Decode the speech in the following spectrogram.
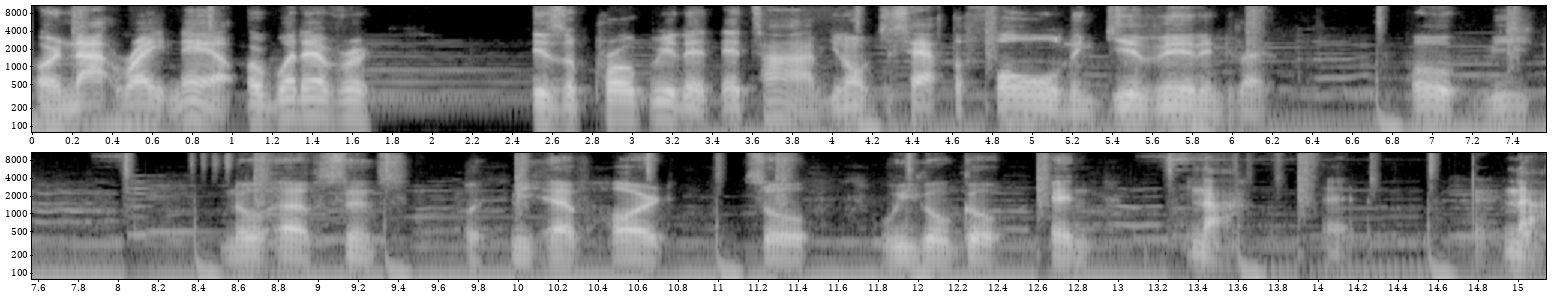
or not right now, or whatever is appropriate at that time. You don't just have to fold and give in and be like, oh, me no have sense, but me have heart. So we go go. And nah, eh, nah,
